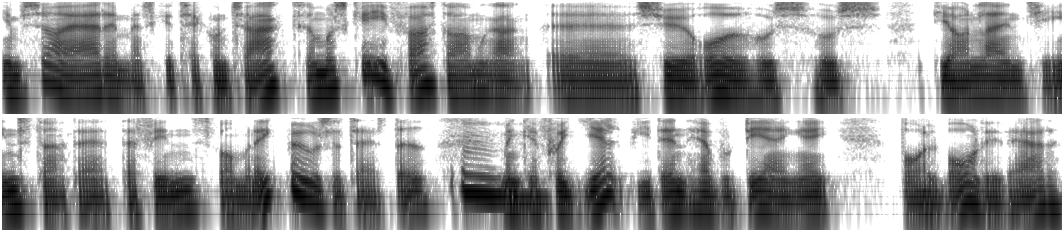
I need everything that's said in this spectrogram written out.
jamen så er det, at man skal tage kontakt, så måske i første omgang øh, søge råd hos, hos de online tjenester, der, der findes, hvor man ikke behøver at tage afsted. Mm. Man kan få hjælp i den her vurdering af, hvor alvorligt er det.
